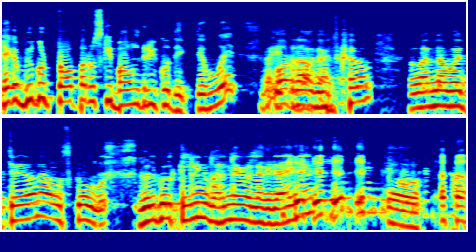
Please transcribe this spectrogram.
ठीक है? बिल्कुल प्रॉपर उसकी बाउंड्री को देखते हुए और मत करो वरना बच्चे जो ना उसको बिल्कुल क्लीन भरने में लग जाएँगे। तो हाँ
